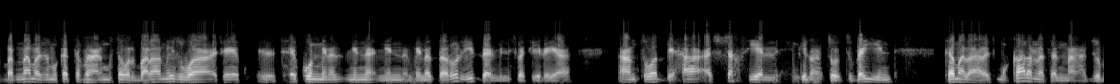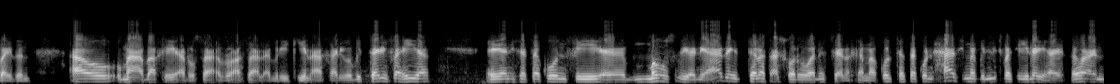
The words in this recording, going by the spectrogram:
برنامج مكثفا على مستوى البرامج وسيكون من من من من الضروري جدا بالنسبة إليها أن توضح الشخصية اللي يمكن أن تبين كمالا هاريس مقارنة مع جو بايدن أو مع باقي الرؤساء الأمريكيين الآخرين. وبالتالي فهي يعني ستكون في موسم يعني هذه الثلاث أشهر ونصف يعني كما قلت ستكون حاسمة بالنسبة إليها سواء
